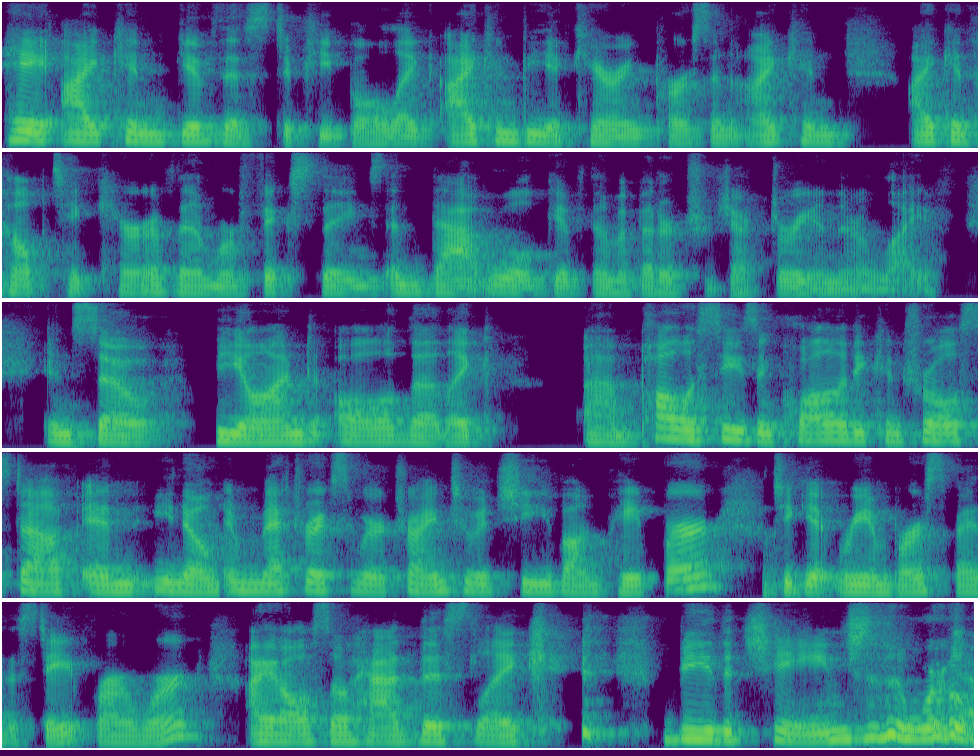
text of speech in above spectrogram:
hey i can give this to people. Like i can be a caring person. I can i can help take care of them or fix things and that will give them a better trajectory in their life. And so beyond all the like um, policies and quality control stuff and you know and metrics we're trying to achieve on paper to get reimbursed by the state for our work i also had this like be the change the world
